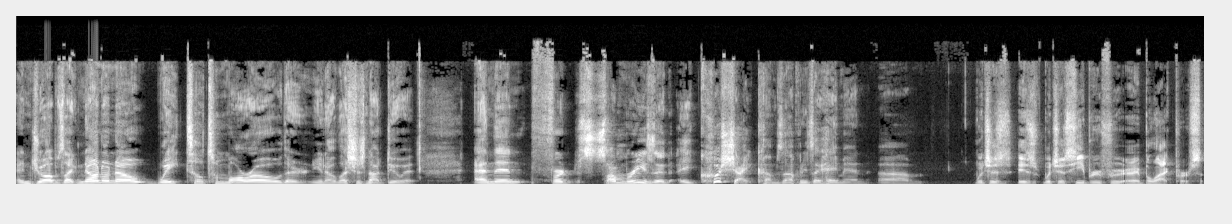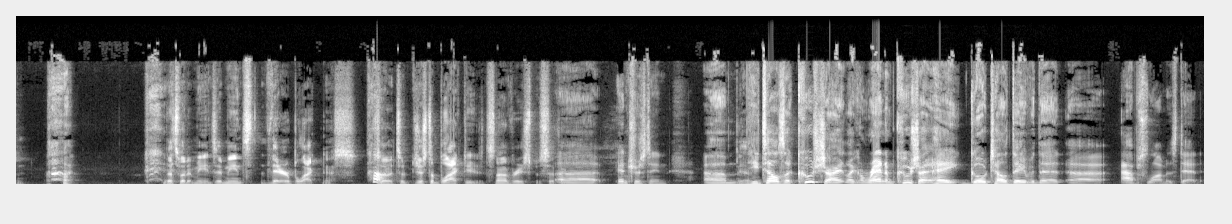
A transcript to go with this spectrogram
And Joab's like, no, no, no. Wait till tomorrow. There, you know, let's just not do it. And then for some reason, a Cushite comes up and he's like, hey man, um, which is is which is Hebrew for a black person. That's what it means. It means their blackness. So it's a, just a black dude. It's not very specific. uh, interesting. Um, He tells a Cushite, like a random Cushite, hey, go tell David that uh, Absalom is dead.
